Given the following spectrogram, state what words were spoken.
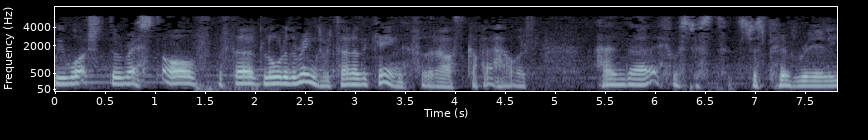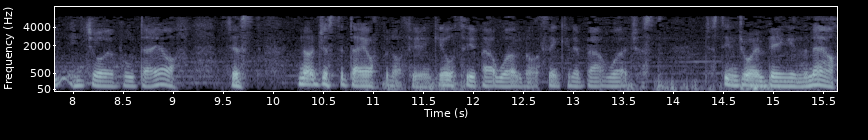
we watched the rest of the third Lord of the Rings, Return of the King, for the last couple of hours, and uh, it was just it's just been a really enjoyable day off. Just not just a day off, but not feeling guilty about work, not thinking about work, just enjoying being in the now.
